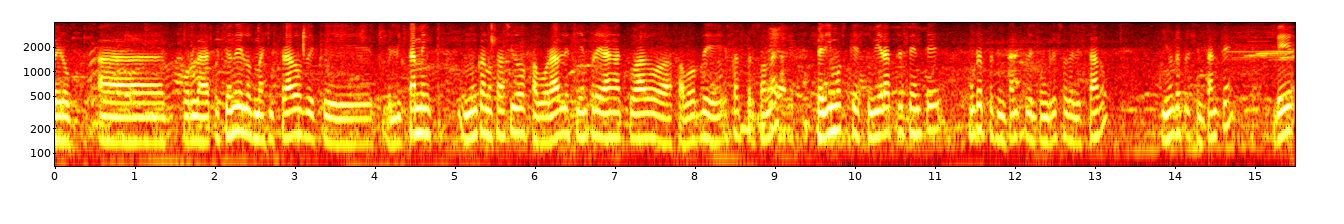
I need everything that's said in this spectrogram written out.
pero ah, por la cuestión de los magistrados de que el dictamen nunca nos ha sido favorable, siempre han actuado a favor de estas personas, pedimos que estuviera presente un representante del Congreso del Estado y un representante de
